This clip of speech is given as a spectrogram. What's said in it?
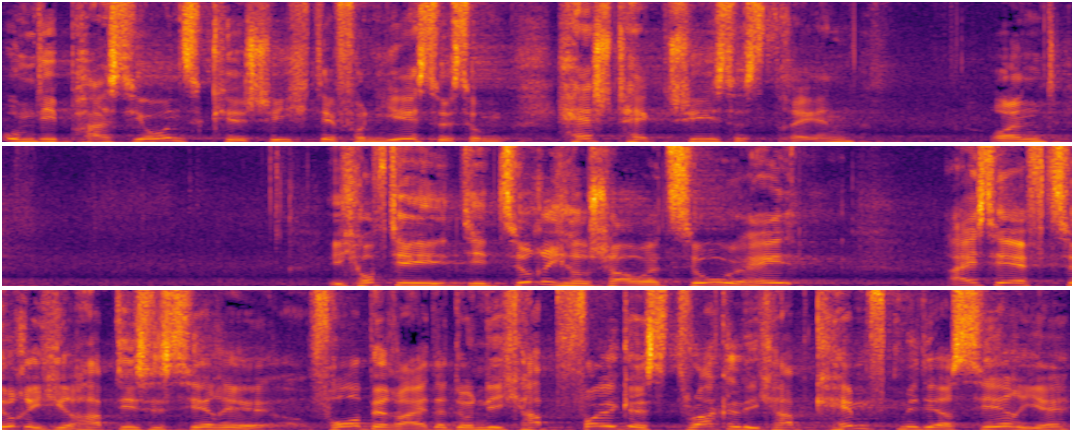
um die Passionsgeschichte von Jesus, um Hashtag Jesus drehen. Und ich hoffe, die, die Züricher schauen zu. Hey, ICF Zürich, ihr habt diese Serie vorbereitet und ich habe voll gestruggelt, ich habe kämpft mit der Serie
